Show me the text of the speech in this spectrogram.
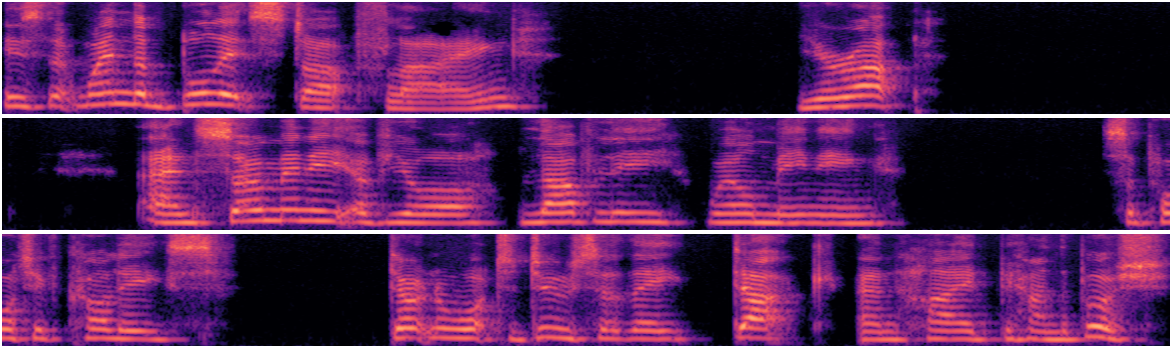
is that when the bullets start flying, you're up. And so many of your lovely, well meaning, supportive colleagues don't know what to do. So they duck and hide behind the bush.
